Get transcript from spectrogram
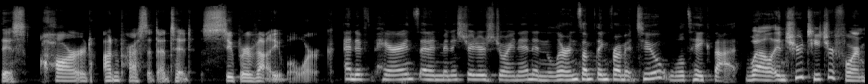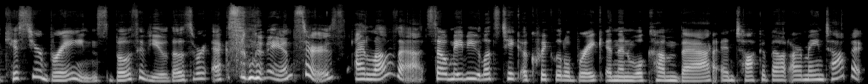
this hard, unprecedented, super valuable work. And if parents and administrators join in and learn something from it too, we'll take that. Well, in true teacher form, kiss your brains, both of you. Those were excellent answers. I love that. So maybe let's take a quick little break and then we'll come back and talk about our main topic.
